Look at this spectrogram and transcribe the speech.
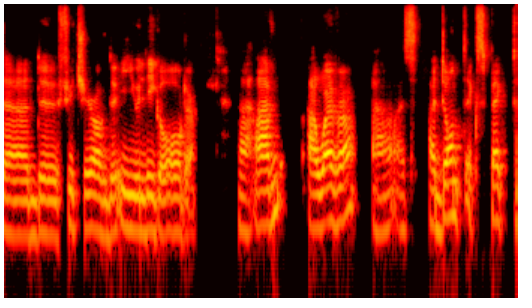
uh, the future of the EU legal order. Have, however, I don't expect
